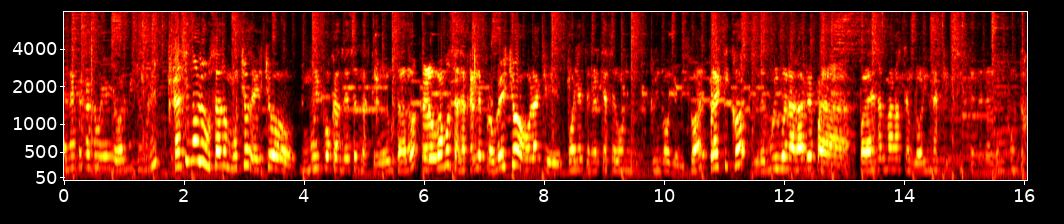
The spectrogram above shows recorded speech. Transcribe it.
En este caso voy a llevar mi Yugri. Casi no lo he usado mucho, de hecho muy pocas veces las que lo he usado. Pero vamos a sacarle provecho ahora que voy a tener que hacer un clip audiovisual. Práctico y de muy buen agarre para, para esas manos temblorinas que existen en algún punto.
